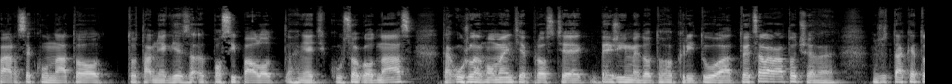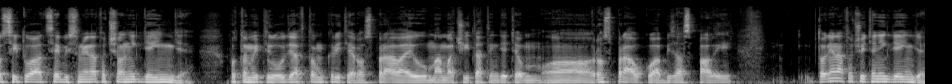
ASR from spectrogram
pár sekúnd na to to tam niekde posypalo hneď kúsok od nás, tak už len v momente proste bežíme do toho krytu a to je celé natočené. Že takéto situácie by som nenatočil nikde inde. Potom mi tí ľudia v tom kryte rozprávajú, mama číta tým deťom rozprávku, aby zaspali. To nenatočíte nikde inde.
